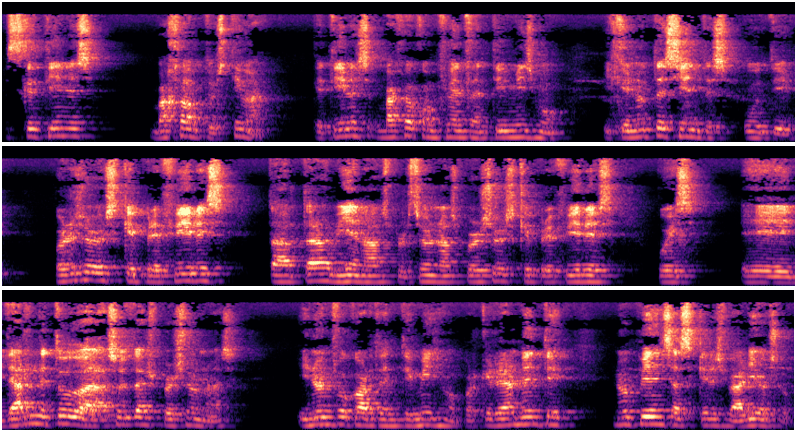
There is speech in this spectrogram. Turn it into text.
es que tienes baja autoestima, que tienes baja confianza en ti mismo y que no te sientes útil. Por eso es que prefieres tratar bien a las personas, por eso es que prefieres pues eh, darle todo a las otras personas y no enfocarte en ti mismo, porque realmente no piensas que eres valioso.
